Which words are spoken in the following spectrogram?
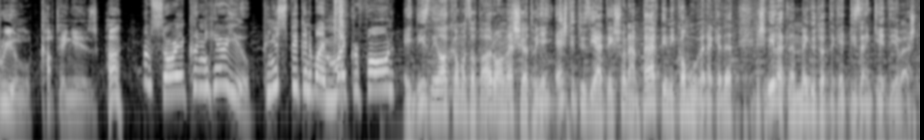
real cutting is, huh? I'm sorry, I couldn't hear you. Can you speak into my microphone? Egy Disney alkalmazott arról mesélt, hogy egy esti tűzijáték során pártini kamuverekedett, és véletlen megütöttek egy 12 évest.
